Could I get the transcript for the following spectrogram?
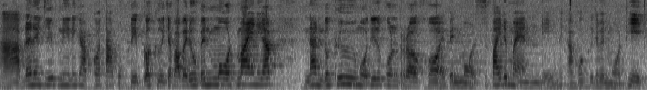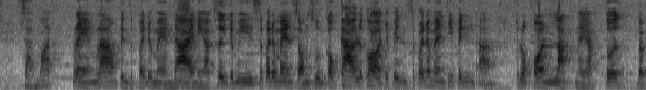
ครับและในคลิปนี้นะครับก็ตามปกคลิปก็คือจะพาไปดูเป็นโหมดใหม่นะครับนั่นก็คือโหมดที่ทุกคนรอคอยเป็นโหมดสไปเดอร์แมนเองนะครับก็คือจะเป็นโหมดที่สามารถแปลงร่างเป็นสไปเดอร์แมนได้นะครับซึ่งจะมีสไปเดอร์แมน2099 แล้วก็จะเป็นสไปเดอร์แมนที่เป็นอ่า ตัวละครหลักนะครับ ตัวแบบ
